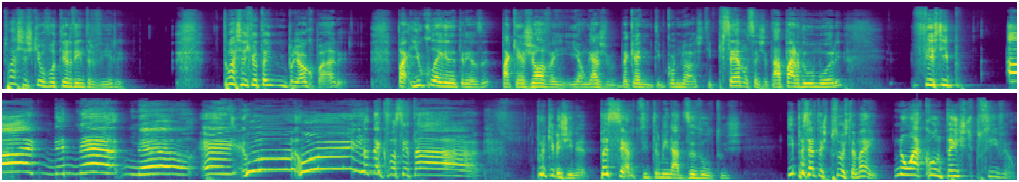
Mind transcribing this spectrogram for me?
tu achas que eu vou ter de intervir? Tu achas que eu tenho de me preocupar? Pá, e o colega da Teresa, pá, que é jovem e é um gajo bacana, tipo como nós, tipo, percebe, ou seja, está a par do humor, fez tipo, ah, não, não, ei, uh, onde é que você está? Porque imagina, para certos e determinados adultos, e para certas pessoas também, não há contexto possível.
